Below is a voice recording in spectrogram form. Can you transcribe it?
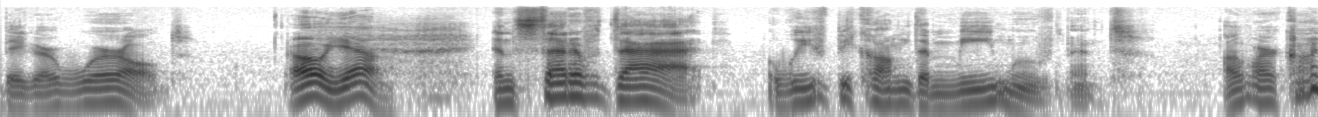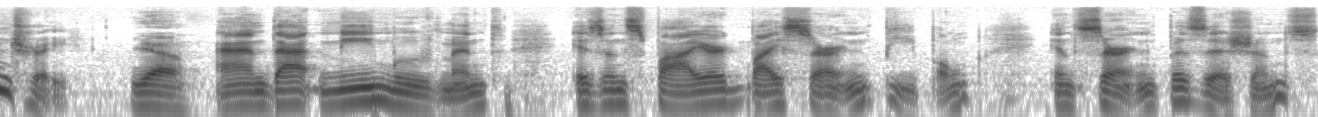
bigger world oh yeah, instead of that we've become the me movement of our country yeah, and that me movement is inspired by certain people in certain positions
